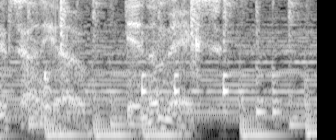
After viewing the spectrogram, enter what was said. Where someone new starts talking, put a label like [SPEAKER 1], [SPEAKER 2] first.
[SPEAKER 1] Catania in the mix.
